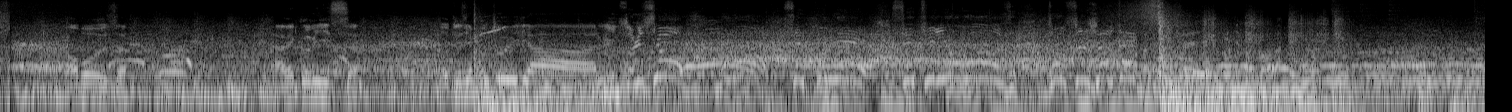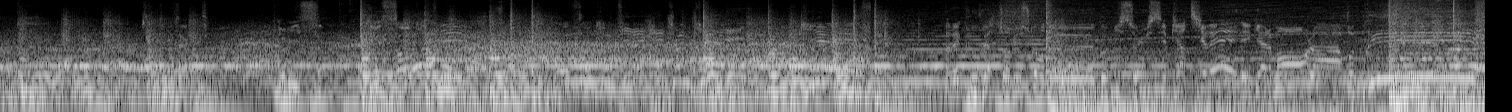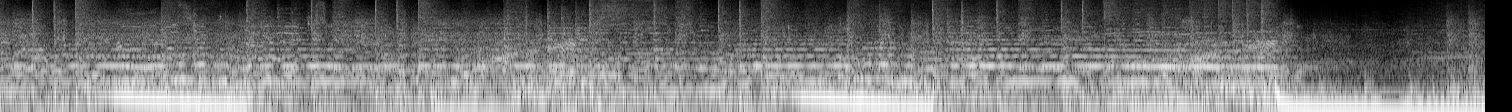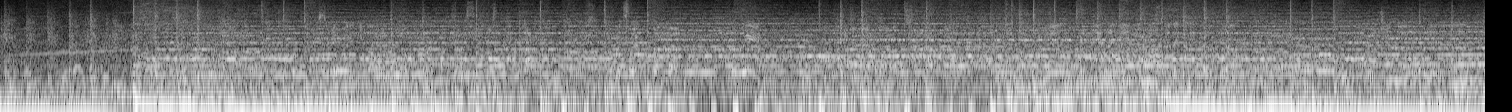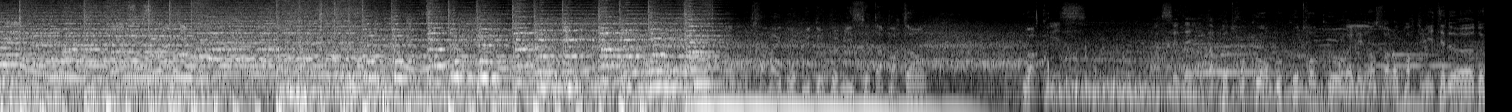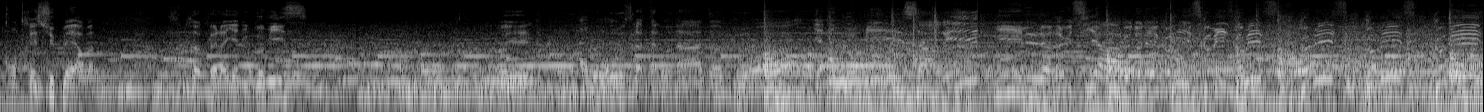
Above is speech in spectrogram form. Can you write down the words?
Ambrose avec Gomis. Au deuxième poteau, il y a une solution. Mais non, c'est le premier. C'est Thierry Ambrose dans ce jardin. Bien tiré. Également la reprise. Beaucoup trop court. Et l'élan sur l'opportunité de, contrer. Superbe. Ça nous a fait là Yannick Gomis. Oui, Ambrose, la talonnade pour euh, Yannick Gomis. Arrive. Il réussit à le donner. Gomis, Gomis, Gomis, Gomis, Gomis, Gomis.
